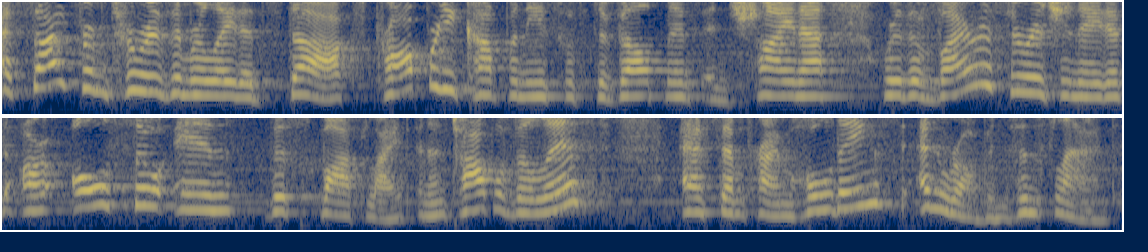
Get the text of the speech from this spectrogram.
Aside from tourism related stocks, property companies with developments in China where the virus originated are also in the spotlight. And on top of the list, SM Prime Holdings and Robinson's Land.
